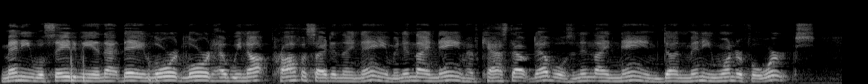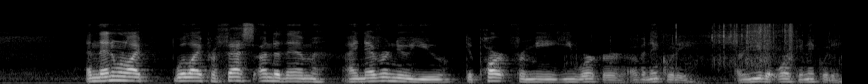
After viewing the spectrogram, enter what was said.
Many will say to me in that day, Lord, Lord, have we not prophesied in thy name, and in thy name have cast out devils, and in thy name done many wonderful works? And then will I will I profess unto them, I never knew you. Depart from me, ye worker of iniquity, or ye that work iniquity.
